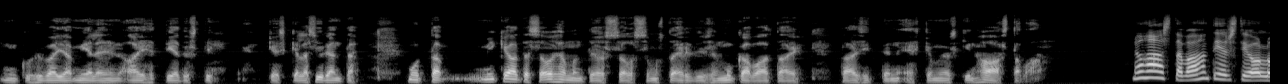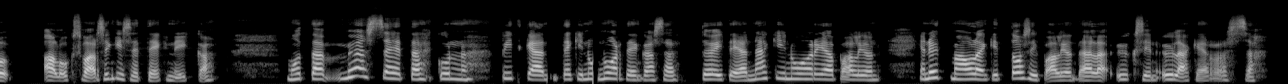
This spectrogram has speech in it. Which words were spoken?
niin kuin hyvä ja mieleinen aihe tietysti keskellä sydäntä, mutta mikä on tässä ohjelmanteossa ollut semmoista erityisen mukavaa tai, tai sitten ehkä myöskin haastavaa? No haastavaa on tietysti ollut aluksi varsinkin se tekniikka, mutta myös se, että kun pitkään teki nuorten kanssa töitä ja näki nuoria paljon, ja nyt mä olenkin tosi paljon täällä yksin yläkerrassa –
